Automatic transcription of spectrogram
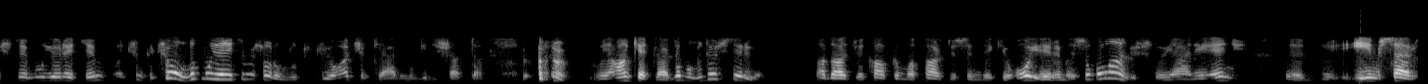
İşte bu yönetim çünkü çoğunluk bu yönetimi sorumlu tutuyor. Açık yani bu gidişatta. anketlerde bunu gösteriyor. Adalet ve Kalkınma Partisi'ndeki oy erimesi olağanüstü. Yani en e, iyimser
